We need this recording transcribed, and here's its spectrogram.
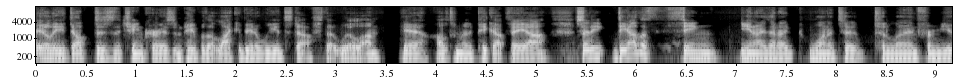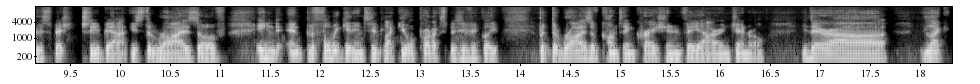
early adopters, the tinkerers and people that like a bit of weird stuff stuff that will, um, yeah, ultimately pick up VR. So the, the other thing you know that I wanted to to learn from you, especially about, is the rise of in and before we get into like your product specifically, but the rise of content creation in VR in general. There are like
